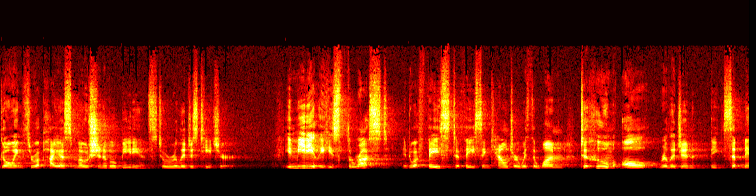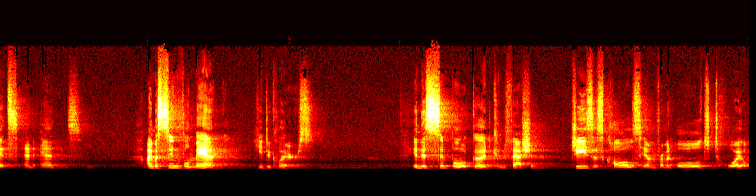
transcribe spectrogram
going through a pious motion of obedience to a religious teacher. Immediately, he's thrust into a face to face encounter with the one to whom all religion submits and ends. I'm a sinful man, he declares. In this simple, good confession, Jesus calls him from an old toil,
